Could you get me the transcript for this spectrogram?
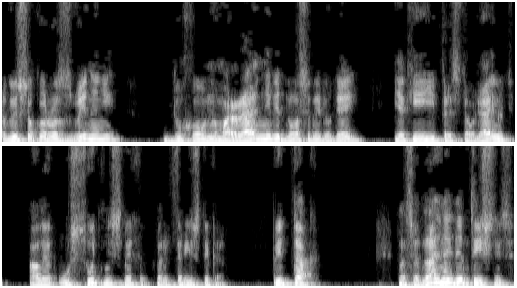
високорозвинені духовно-моральні відносини людей, які її представляють але у сутнісних характеристиках. Відтак, національна ідентичність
